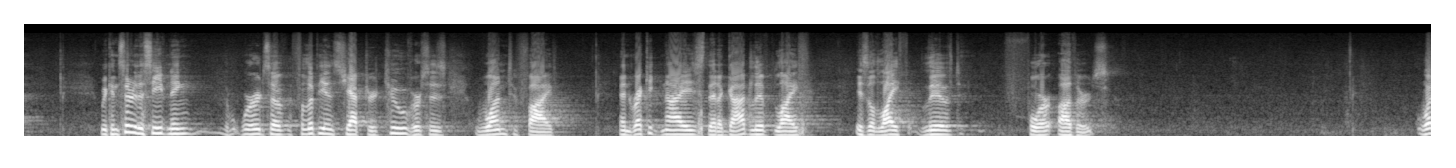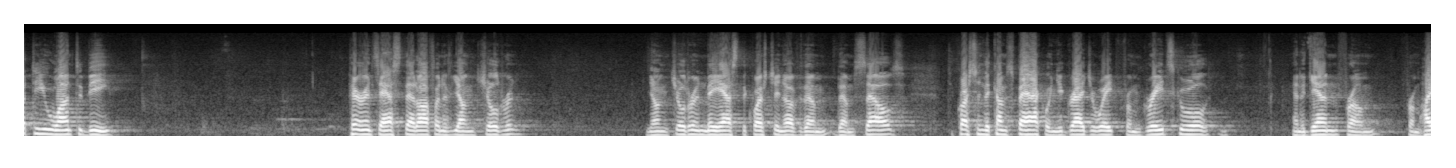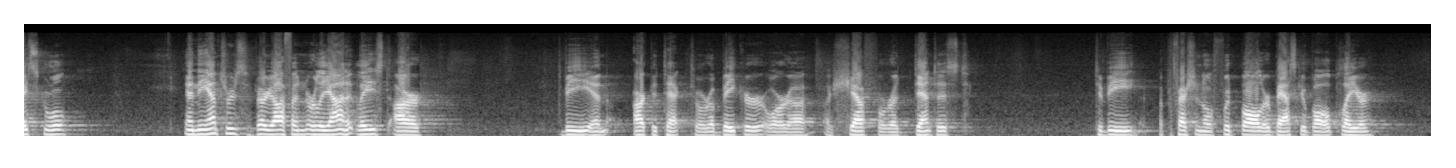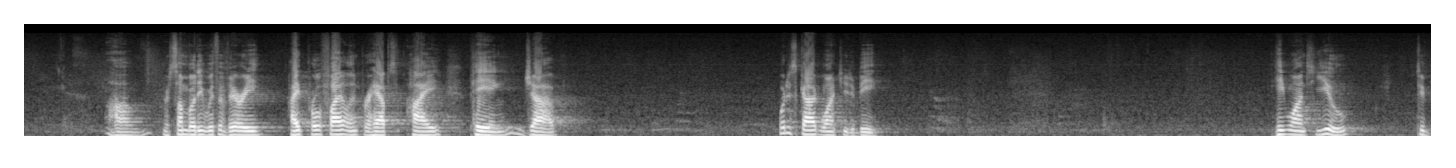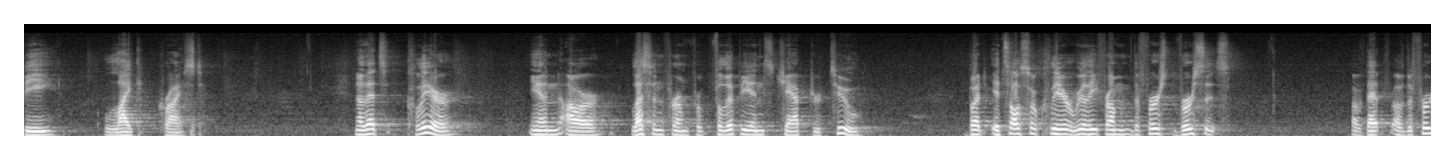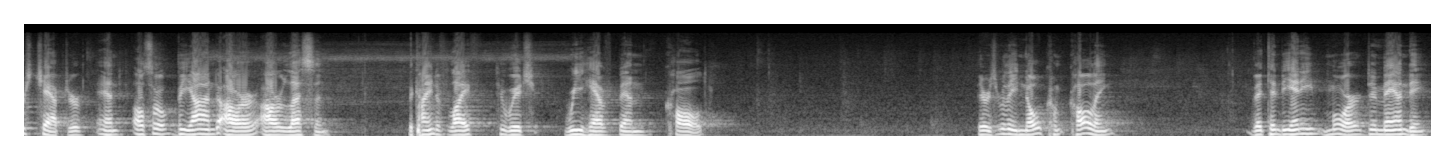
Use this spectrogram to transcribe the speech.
We consider this evening the words of Philippians chapter 2, verses 1 to 5, and recognize that a God lived life is a life lived for others. What do you want to be? Parents ask that often of young children. Young children may ask the question of them themselves. A question that comes back when you graduate from grade school and again from, from high school. And the answers, very often, early on at least, are to be an architect or a baker or a, a chef or a dentist, to be a professional football or basketball player um, or somebody with a very high profile and perhaps high paying job. What does God want you to be? He wants you to be like Christ. Now, that's clear in our lesson from Philippians chapter 2 but it's also clear, really, from the first verses of, that, of the first chapter and also beyond our, our lesson, the kind of life to which we have been called. There's really no com- calling that can be any more demanding.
